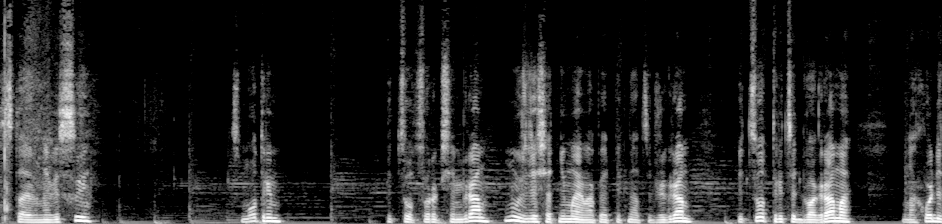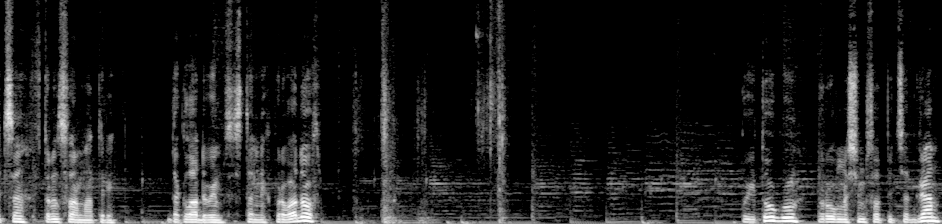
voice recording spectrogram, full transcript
Ставим на весы. Смотрим. 547 грамм. Ну, здесь отнимаем опять 15 же грамм. 532 грамма находится в трансформаторе. Докладываем с остальных проводов. По итогу ровно 750 грамм.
